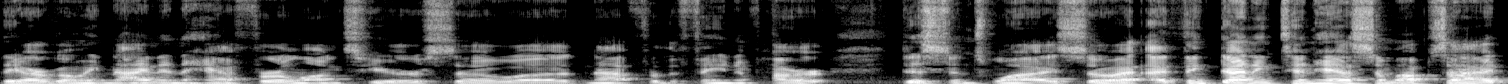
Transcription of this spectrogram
They are going nine and a half furlongs here, so uh, not for the faint of heart distance wise. So I, I, think Dennington has some upside.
